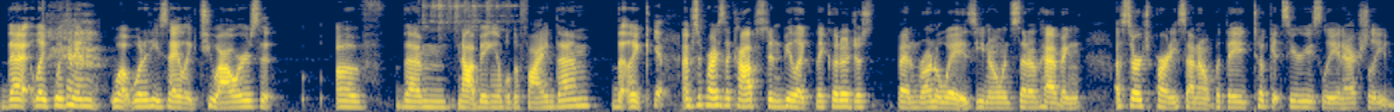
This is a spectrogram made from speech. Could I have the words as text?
that like within what what did he say like two hours that of them not being able to find them that like Yep. i'm surprised the cops didn't be like they could have just been runaways you know instead of having a search party sent out but they took it seriously and actually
